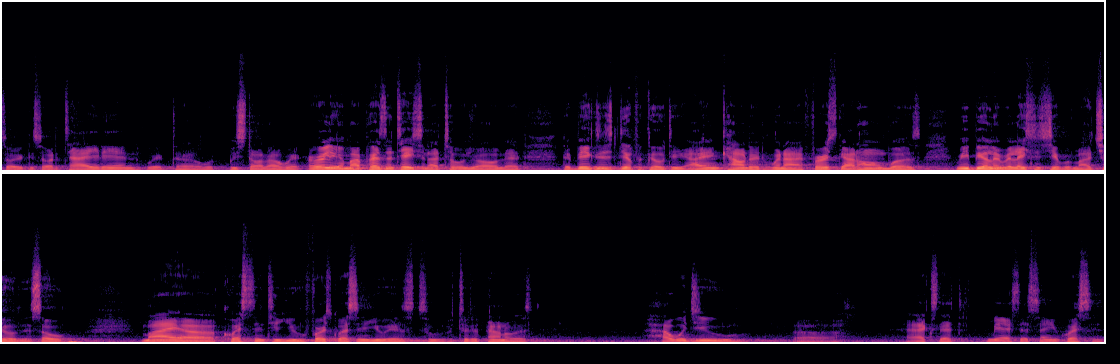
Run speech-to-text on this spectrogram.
so you can sort of tie it in with uh, what we started off with. Earlier in my presentation, I told you all that the biggest difficulty I encountered when I first got home was rebuilding relationship with my children. So my uh, question to you, first question to you is, to, to the panel is, how would you uh, ask that? Let me ask that same question.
